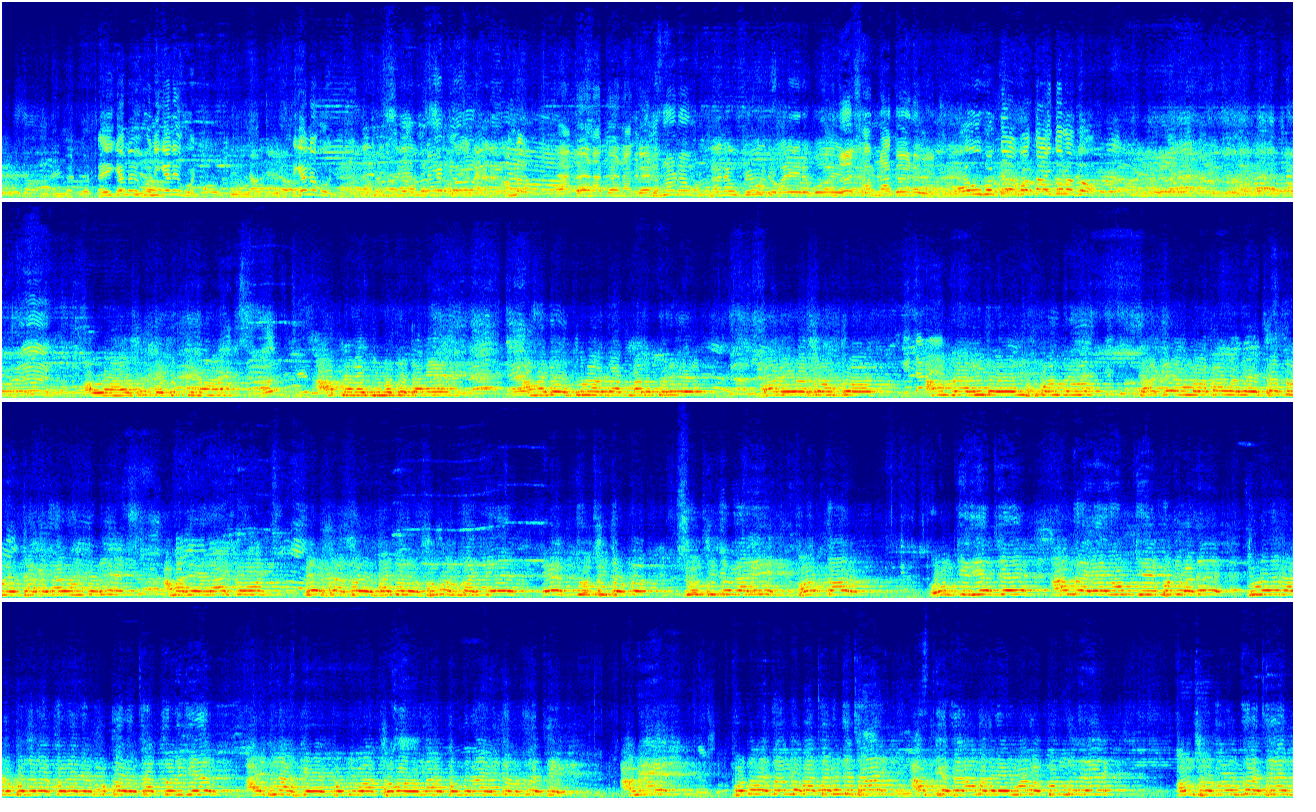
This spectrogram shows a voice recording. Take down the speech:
এইখানে কোন এখানে কোন? এখানে কোন? নাগেন নাগেন নাগেন সামনে নাগেন উপর থেকে কথা আইতো না তো। আল্লাহ আপনারা ইতিমধ্যে জানেন আমাদের সোনারঘাট মাধবপুরের মাননীয় আমরা হৃদয়ের আমরা বাংলাদেশ ধারণ করে আমাদের এই হুমকির প্রতিবাদে চুনারঘাট উপজেলা কলেজ এবং পৌর ছাত্রলীগের আইদিন আজকে প্রতিবাদ সভা মানববন্ধন আয়োজন আমি প্রথমে ধন্যবাদ জানাতে চাই। আজকে যারা আমাদের এই মানববন্ধনে অংশগ্রহণ করেছেন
